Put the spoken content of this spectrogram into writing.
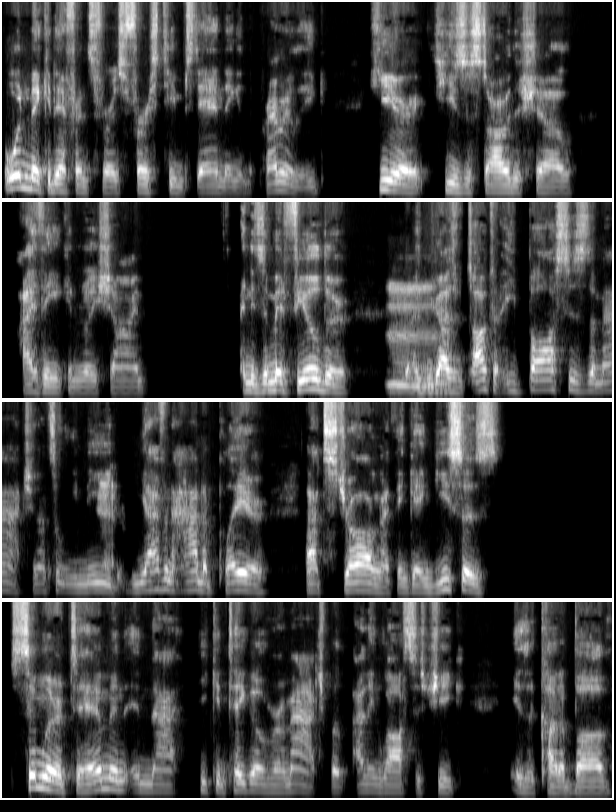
wouldn't make a difference for his first team standing in the Premier League. Here, he's the star of the show. I think he can really shine. And he's a midfielder, like you Mm. guys have talked about. He bosses the match, and that's what we need. We haven't had a player that strong. I think Anguissa's similar to him in, in that he can take over a match, but I think Loftus Cheek is a cut above.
